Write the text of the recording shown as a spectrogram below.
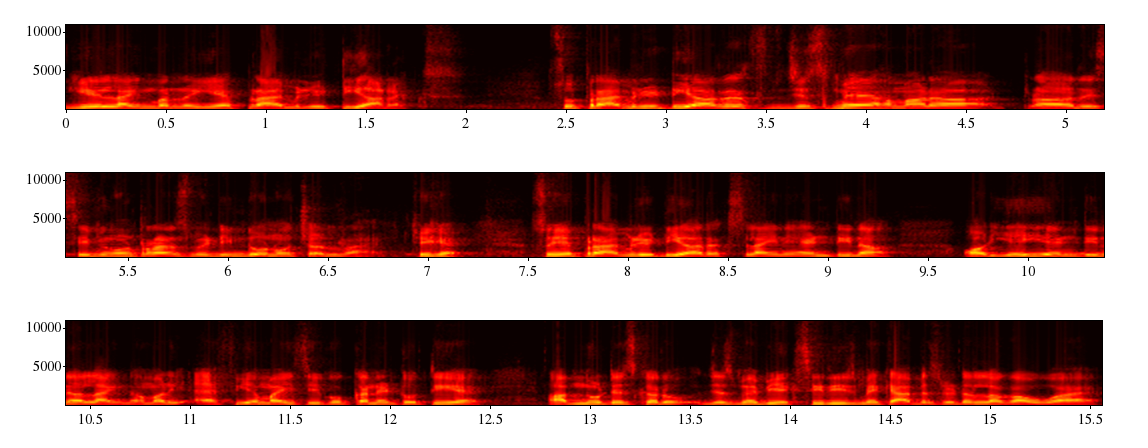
ये लाइन बन रही है primary TRX so primary TRX जिसमें हमारा रिसीविंग और ट्रांसमिटिंग दोनों चल रहा है ठीक है? सो so, ये प्राइमरी टीआरएक्स लाइन है एंटीना और यही एंटीना लाइन हमारी एफ़ e को कनेक्ट होती है। आप नोटिस करो, जिसमें भी एक सीरीज़ में कैपेसिटर लगा हुआ है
